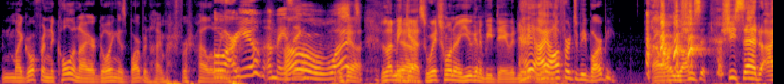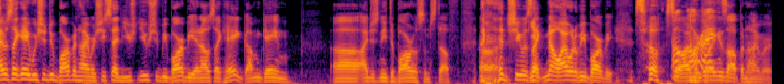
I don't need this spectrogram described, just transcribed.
My girlfriend Nicole and I are going as Barbenheimer for Halloween. oh, are you? Amazing. Oh, what? Yeah. Let me Yeah. guess. Which one are you going to be, David? You're- Hey, I you're- offered to be Barbie. I she, said, she said, I was like, hey, we should do Barbenheimer. She said, you, sh- you should be Barbie. And I was like, hey, I'm game. Uh, I just need to borrow some stuff. and she was like, no, I want to be Barbie. So so Oh, I'm all right. going as Oppenheimer.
